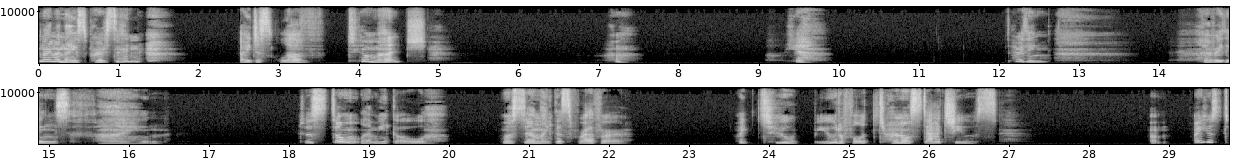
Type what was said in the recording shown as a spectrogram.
And I'm a nice person. I just love too much. yeah. Everything. Everything's fine. Just don't let me go. We'll stand like this forever. Like two beautiful eternal statues. Um, I used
